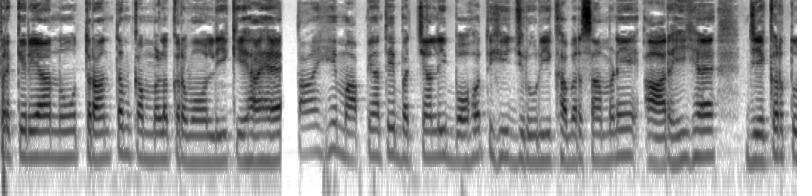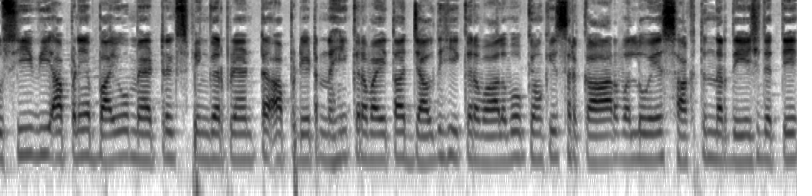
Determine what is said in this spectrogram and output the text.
ਪ੍ਰਕਿਰਿਆ ਨੂੰ ਤੁਰੰਤ ਮੁਕੰਮਲ ਕਰਵਾਉਣ ਲਈ ਕਿਹਾ ਹੈ। ਤਾਂ ਇਹ ਮਾਪਿਆਂ ਤੇ ਬੱਚਿਆਂ ਲਈ ਬਹੁਤ ਹੀ ਜ਼ਰੂਰੀ ਖਬਰ ਸਾਹਮਣੇ ਆ ਰਹੀ ਹੈ। ਜੇਕਰ ਤੁਸੀਂ ਵੀ ਆਪਣੇ ਬਾਇਓਮੈਟ੍ਰਿਕਸ ਫਿੰਗਰਪ੍ਰਿੰਟ ਅਪਡੇਟ ਨਹੀਂ ਕਰਵਾਏ ਤਾਂ ਜਲਦ ਹੀ ਕਰਵਾ ਲਵੋ ਕਿਉਂਕਿ ਸਰਕਾਰ ਵੱਲੋਂ ਇਹ ਸਖਤ ਨਿਰਦੇਸ਼ ਦਿੱਤੇ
